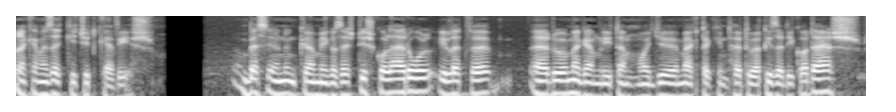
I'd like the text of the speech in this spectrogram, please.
nekem ez egy kicsit kevés. Beszélnünk kell még az estiskoláról, illetve erről megemlítem, hogy megtekinthető a tizedik adás,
